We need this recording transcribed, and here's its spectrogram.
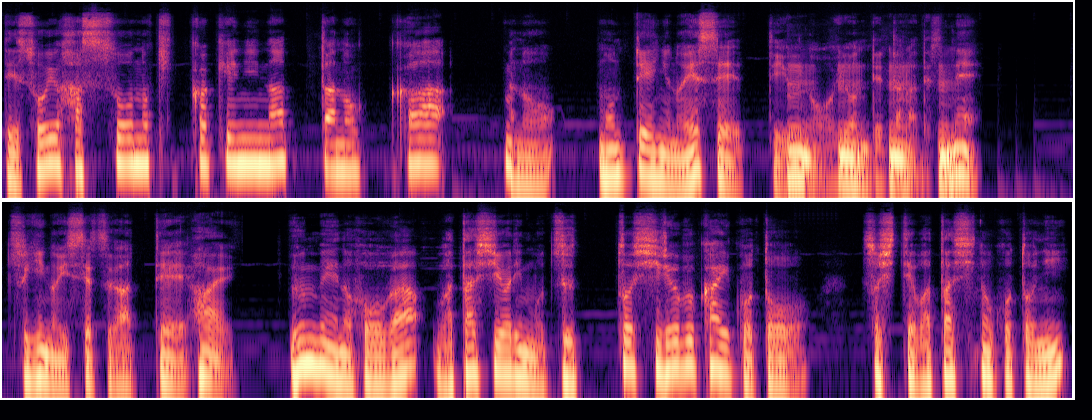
で、そういう発想のきっかけになったのが、あの、モンテーニュのエッセイっていうのを読んでたらですね、次の一節があって、はい。運命の方が私よりもずっと思慮深いことを、そして私のことに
